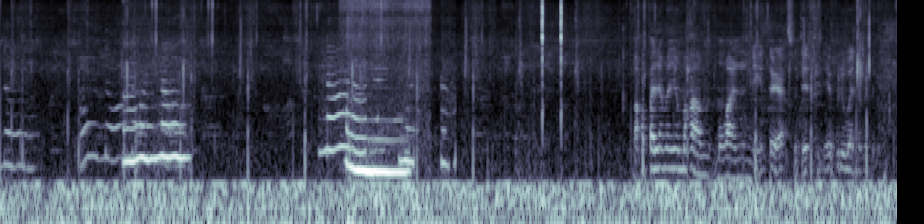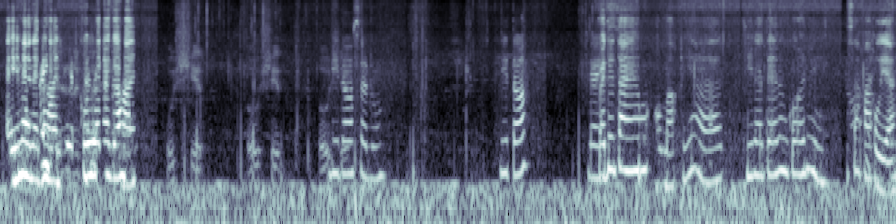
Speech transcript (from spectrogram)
no! Oh no! Oh no. No. Oh, no. Baka pala naman yung maka, mukha nun interacts with every- everyone naman. Ayun na, nag-hunt. Ay, Kuya nag-hunt. Oh shit. Oh shit. Oh Dito shit. ako sa room. Dito? Guys. Pwede tayong umakyat. Hindi natin alam kung ano eh. Saan ka, kuya?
